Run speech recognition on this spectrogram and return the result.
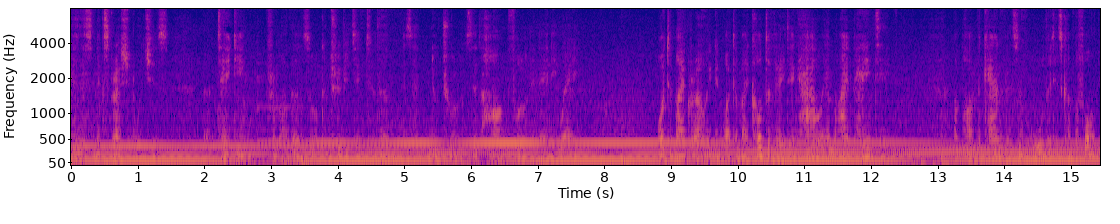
is this an expression which is uh, taking from others or contributing to them? Is it neutral? Is it harmful in any way? What am I growing and what am I cultivating? How am I painting upon the canvas of all that has come before me?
